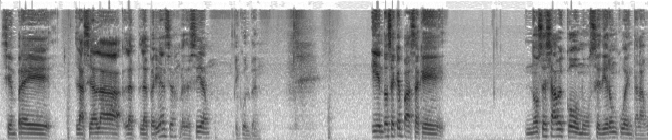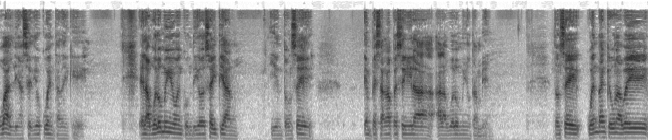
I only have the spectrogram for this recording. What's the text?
siempre le hacían la, la experiencia, le decían, disculpen. Y entonces, ¿qué pasa? Que no se sabe cómo se dieron cuenta, la guardia se dio cuenta de que el abuelo mío escondió ese haitiano y entonces empezaron a perseguir al abuelo mío también. Entonces cuentan que una vez,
